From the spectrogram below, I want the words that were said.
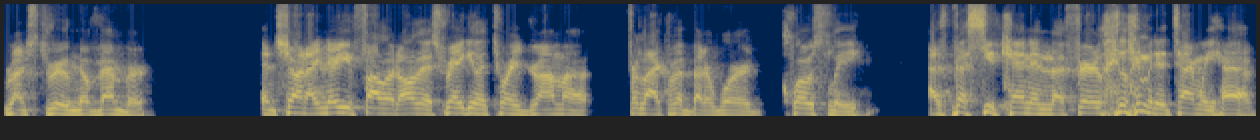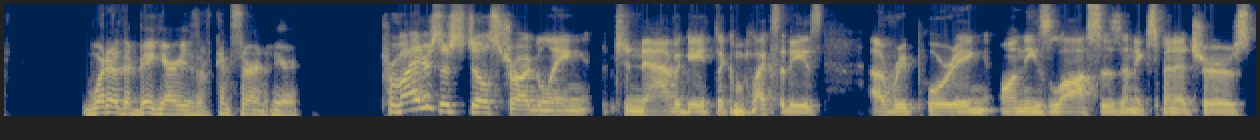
runs through November. And Sean, I know you followed all this regulatory drama, for lack of a better word, closely as best you can in the fairly limited time we have. What are the big areas of concern here? Providers are still struggling to navigate the complexities of reporting on these losses and expenditures.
